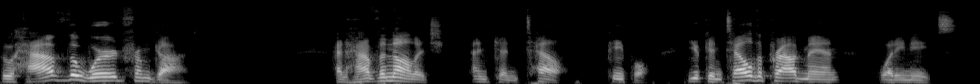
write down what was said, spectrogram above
who have the word from God and have the knowledge and can tell people. You can tell the proud man what he needs.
